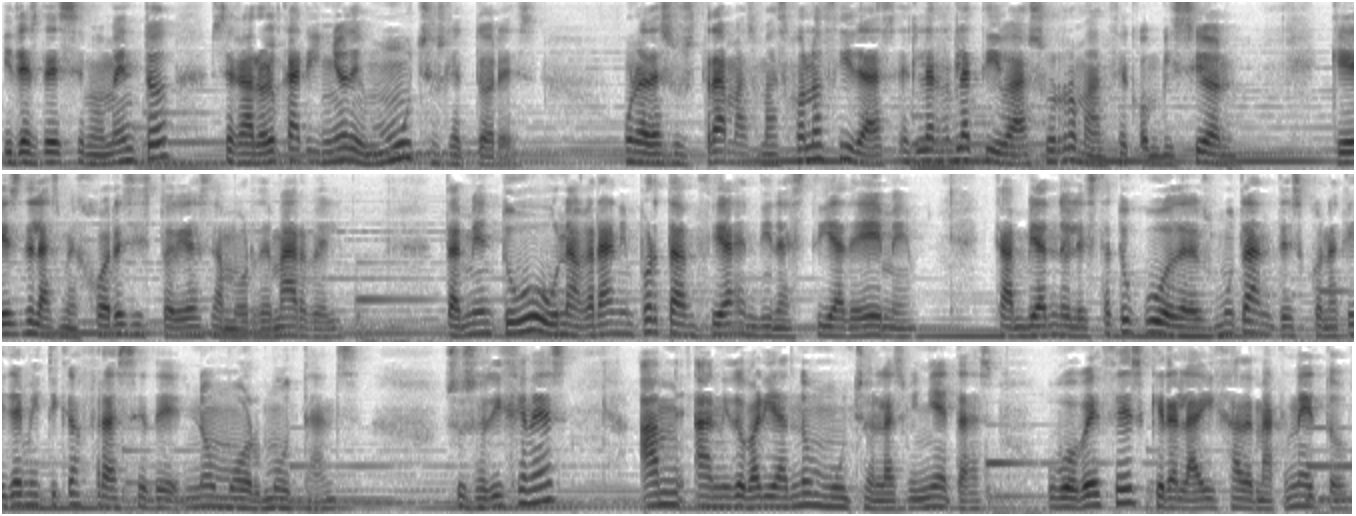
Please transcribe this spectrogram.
y desde ese momento se ganó el cariño de muchos lectores. Una de sus tramas más conocidas es la relativa a su romance con Visión, que es de las mejores historias de amor de Marvel. También tuvo una gran importancia en Dinastía de M, cambiando el statu quo de los mutantes con aquella mítica frase de No More Mutants. Sus orígenes han, han ido variando mucho en las viñetas. Hubo veces que era la hija de Magneto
